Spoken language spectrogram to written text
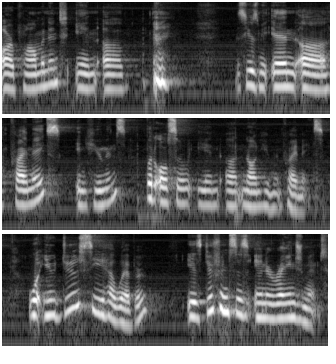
are prominent in uh, excuse me, in uh, primates, in humans, but also in uh, non-human primates. What you do see, however, is differences in arrangement.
